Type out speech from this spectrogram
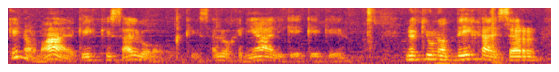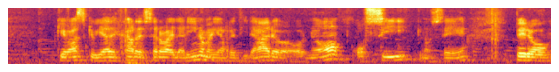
que es normal, que es, que es algo, que es algo genial y que, que, que no es que uno deja de ser que vas que voy a dejar de ser bailarino, me voy a retirar o, no, o sí, no sé, pero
